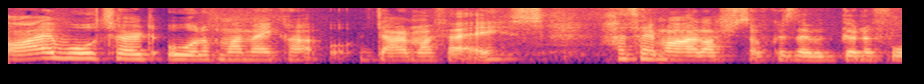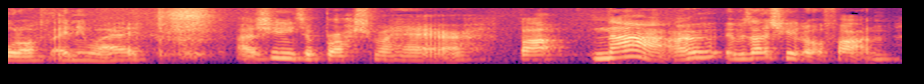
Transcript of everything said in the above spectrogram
I watered all of my makeup down my face. I had to take my eyelashes off because they were gonna fall off anyway. I actually need to brush my hair. But now, it was actually a lot of fun.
